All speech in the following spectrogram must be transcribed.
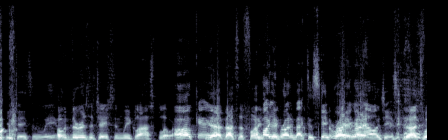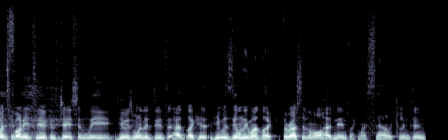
would be Jason Lee. Oh, there is a Jason Lee glassblower. okay. Yeah, that's the funny thing. I thought you brought it back to skateboarding Right, right. analogies. That's what's funny too, because Jason Lee, he was one of the dudes that had like he, he was the only one. Like the rest of them all had names like Marcel Clinton,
